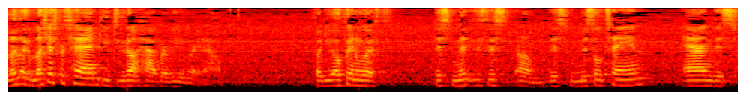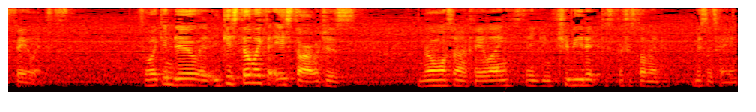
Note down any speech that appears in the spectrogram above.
let's, let's just pretend you do not have Ravine right now, but you open with this this um this Mistletoe and this Phalanx. So what you can do, you can still make the A star, which is normal summon Phalanx, then you can tribute it to special summon Mistletoe,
